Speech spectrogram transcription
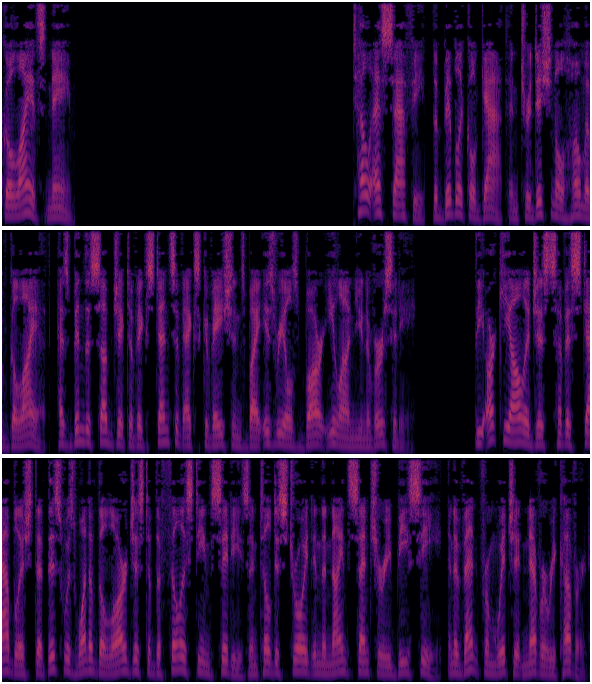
Goliath's name Tel es Safi, the biblical Gath and traditional home of Goliath, has been the subject of extensive excavations by Israel's Bar Ilan University. The archaeologists have established that this was one of the largest of the Philistine cities until destroyed in the 9th century BC, an event from which it never recovered.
